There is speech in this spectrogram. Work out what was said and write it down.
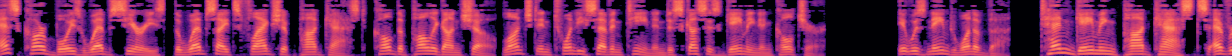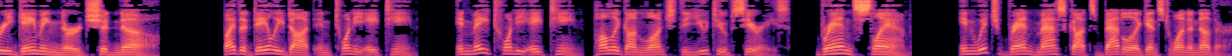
S Car Boys web series, the website's flagship podcast, called The Polygon Show, launched in 2017 and discusses gaming and culture. It was named one of the 10 Gaming Podcasts Every Gaming Nerd Should Know by The Daily Dot in 2018. In May 2018, Polygon launched the YouTube series, Brand Slam, in which brand mascots battle against one another.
